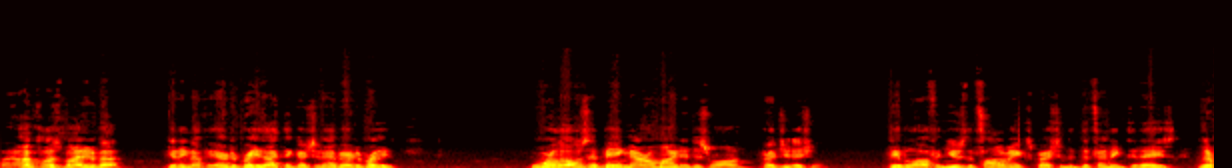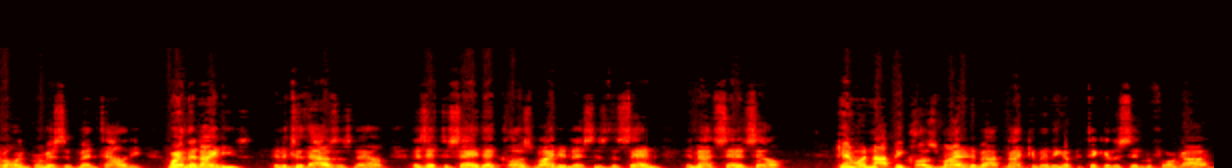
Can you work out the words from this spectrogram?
I'm closed minded about getting enough air to breathe. I think I should have air to breathe. The world holds that being narrow minded is wrong, prejudicial. People often use the following expression in defending today's liberal and permissive mentality. We're in the 90s, in the 2000s now, as if to say that closed mindedness is the sin and not sin itself. Can one not be closed minded about not committing a particular sin before God?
